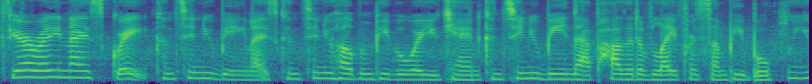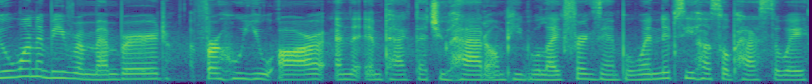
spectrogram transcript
If you're already nice, great. Continue being nice. Continue helping people where you can. Continue being that positive light for some people. You want to be remembered for who you are and the impact that you had on people. Like for example, when Nipsey Hussle passed away,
